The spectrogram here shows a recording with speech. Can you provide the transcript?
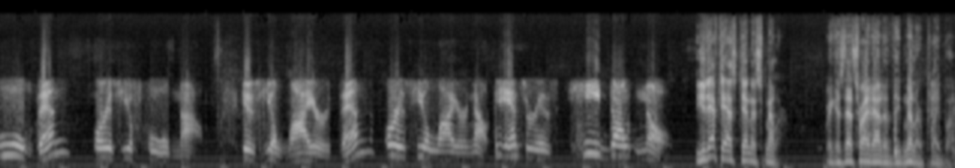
fool then, or is he a fool now? Is he a liar then, or is he a liar now? The answer is he don't know. You'd have to ask Dennis Miller, because that's right out of the Miller playbook.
